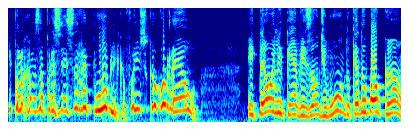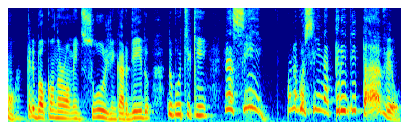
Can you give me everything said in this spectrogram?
e colocamos a presidência da República. Foi isso que ocorreu. Então ele tem a visão de mundo que é do balcão, aquele balcão normalmente sujo, encardido, do botequim. É assim, é um negócio inacreditável.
